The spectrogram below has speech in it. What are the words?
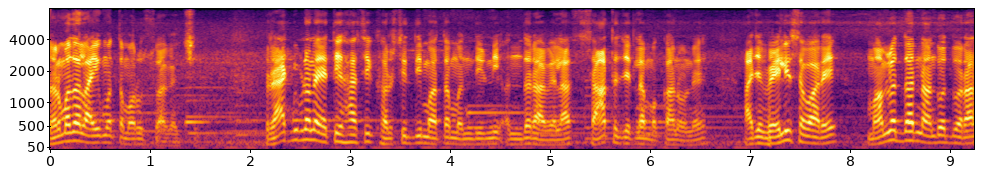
નર્મદા લાઈવમાં તમારું સ્વાગત છે. રાજપીપળાના ઐતિહાસિક હરસિદ્ધિ માતા મંદિરની અંદર આવેલા સાત જેટલા મકાનોને આજે વહેલી સવારે મામલતદાર નાંદોદ દ્વારા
